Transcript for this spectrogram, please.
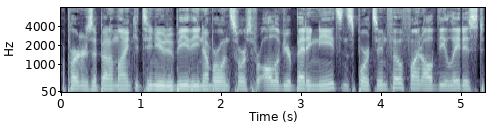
Our partners at BetOnline continue to be the number one source for all of your betting needs and sports info. Find all of the latest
